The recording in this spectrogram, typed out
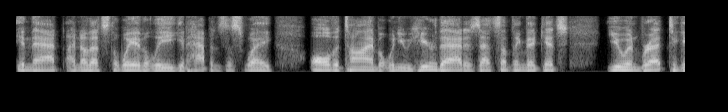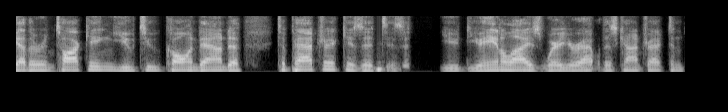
in that. I know that's the way of the league. It happens this way all the time. But when you hear that, is that something that gets you and Brett together and talking? You two calling down to to Patrick? Is it is it you do you analyze where you're at with this contract and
